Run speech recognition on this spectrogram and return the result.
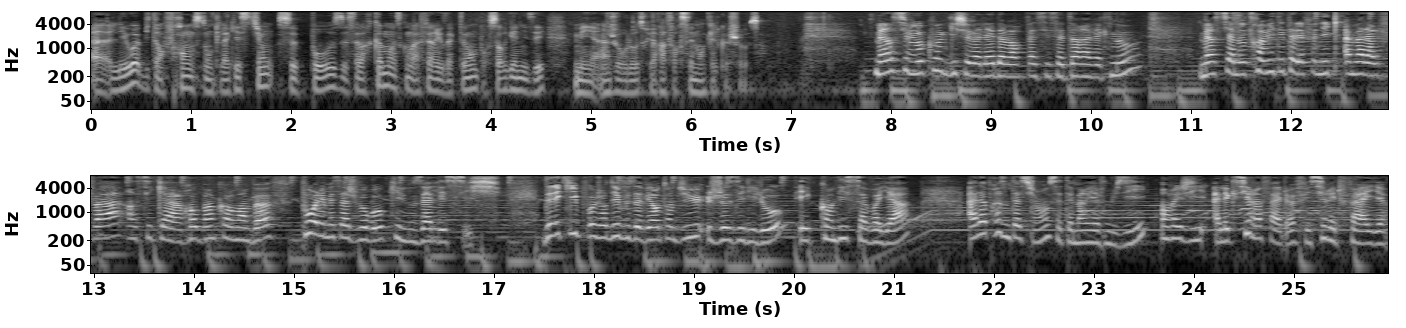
Euh, Léo habite en France, donc la question se pose de savoir comment est-ce qu'on va faire exactement pour s'organiser, mais un jour ou l'autre, il y aura forcément quelque chose. Merci beaucoup Guy Chevalet d'avoir passé cette heure avec nous. Merci à notre invité téléphonique Amal Alpha ainsi qu'à Robin Cormin-Boeuf pour les messages vocaux qu'il nous a laissés. De l'équipe aujourd'hui, vous avez entendu José Lillo et Candice Savoya. À la présentation, c'était Marie-Ève Musy. En régie, Alexis Rafaeloff et Cyril Faye.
